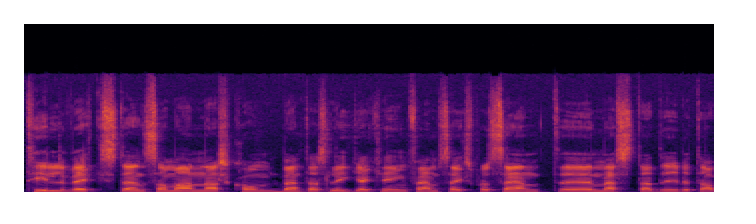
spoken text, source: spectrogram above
tillväxten som annars kom, väntas ligga kring 5-6 procent, eh, mesta drivet av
